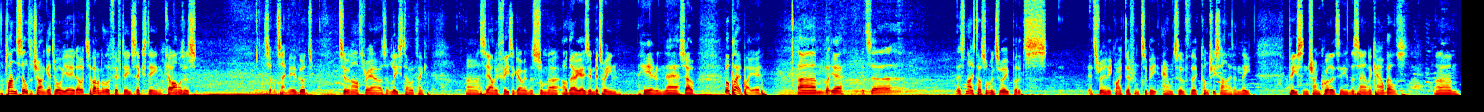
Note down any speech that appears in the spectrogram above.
the plan's still to try and get to Oviedo. It's about another 15, 16 kilometres. So it'll take me a good two and a half, three hours at least, I would think. Uh, see how my feet are going. There's some uh, albergues in between here and there, so we'll play it by ear. Um, but yeah, it's uh, it's nice to have something to eat, but it's it's really quite different to be out of the countryside and the peace and tranquility and the sound of cowbells. Um,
